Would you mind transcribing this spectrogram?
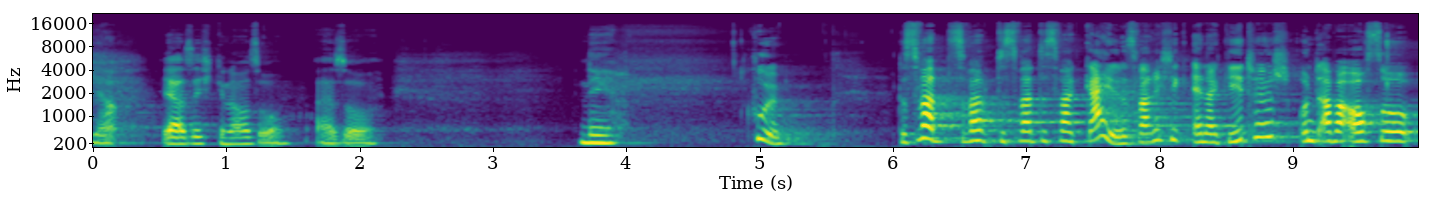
Ja. Ja, sehe ich genauso. Also Nee. Cool. Das war, das war, das war, das war geil. Das war richtig energetisch und aber auch so,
